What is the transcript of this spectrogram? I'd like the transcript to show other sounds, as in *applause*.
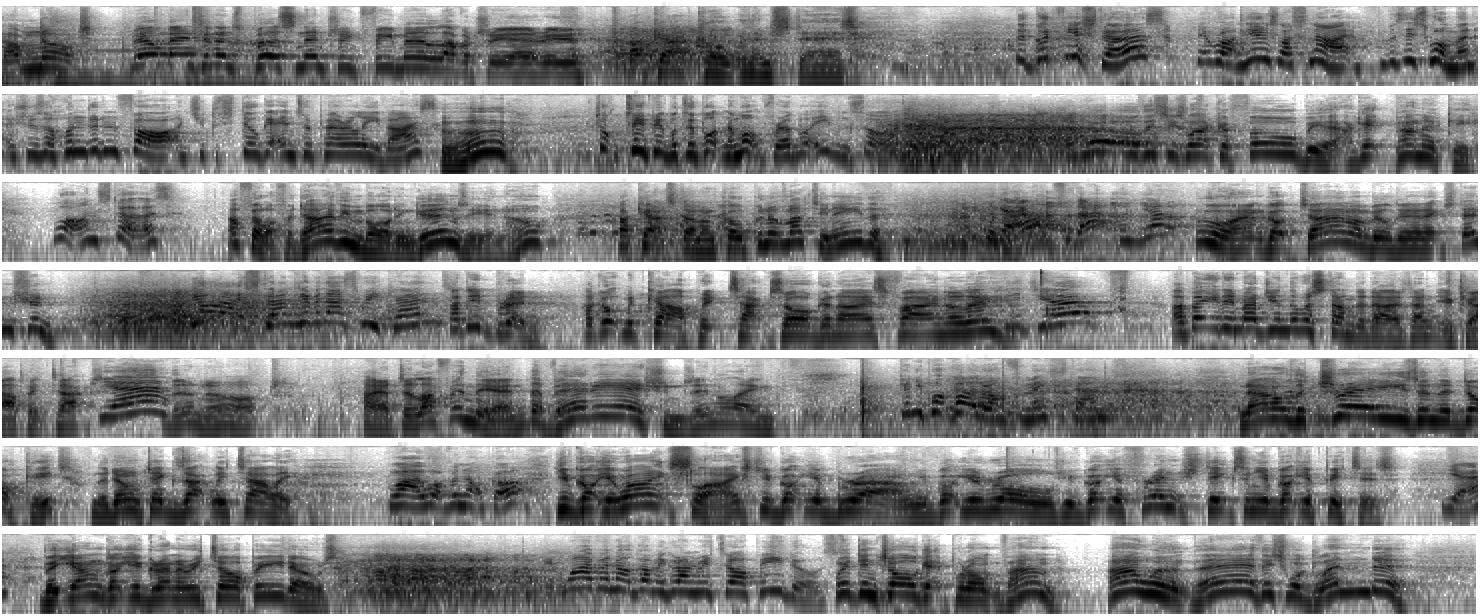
Norman? I'm not. Male maintenance person entering female lavatory area. I can't cope with them stairs. They're good for your stairs. It wrote news last night. There was this woman, and she was 104, and she could still get into a pair of Levi's. Oh. Took two people to button them up for her, but even so. No, this is like a phobia. I get panicky. What, on stairs? I fell off a diving board in Guernsey, you know. I can't stand on coconut matting either. You could get help for that, couldn't you? Oh, I haven't got time. I'm building an extension. You all right, Stan? Did you have a nice weekend? I did, Bren. I got my carpet tacks organised finally. Did you? I bet you'd imagine they were standardised, hadn't you, carpet tacks? Yeah. They're not. I had to laugh in the end. The variations in length. Can you put boiler on for me, Stan? Now, the trays and the docket, they don't exactly tally. Why, what have I not got? You've got your white sliced, you've got your brown, you've got your rolls, you've got your French sticks, and you've got your pittas. Yeah. But you haven't got your granary torpedoes. *laughs* Why have I not got my granary torpedoes? Well, it didn't all get put on van. I weren't there. This were Glenda.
